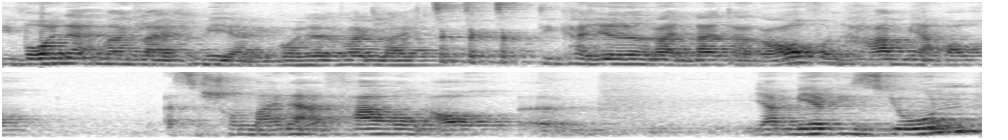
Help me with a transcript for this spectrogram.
die wollen ja immer gleich mehr, die wollen ja immer gleich zack, zack, zack die Karriereleiter rauf und haben ja auch, also schon meine Erfahrung, auch äh, ja, mehr Visionen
